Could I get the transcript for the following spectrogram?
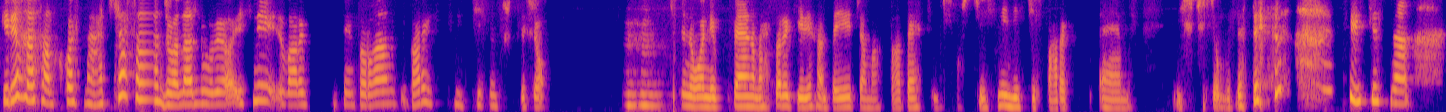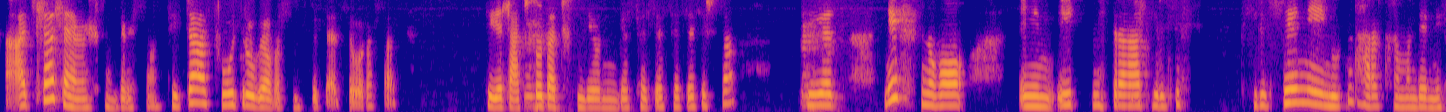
Гэрийнхнаа санахгүйс нь ажлаа санаж банаа л мөрөө. Эхний баг тийм 6 баг жилийн төрсөн шүү. Аа. Чи нөгөө нэг байнг насаараа гэрийнхантай ээж амаатаа байцсан болохоор чи эхний нэг жил баг амар ирчлээ юм лээ тэ. Тэгчихсэн ажлаа л амар их сандаг гэсэн. Тэгж байгаа сүүл рүүгээ бол хэцүү байдал өөр болоод. Тэгэл ажлуудаа ч гэсэн дээр ингээд солио солио ирсэн. Тэгээд нэг нөгөө ийм эд материал хэрэглэх хэрэглээний нүдэнд харагдах юм дээр нэг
